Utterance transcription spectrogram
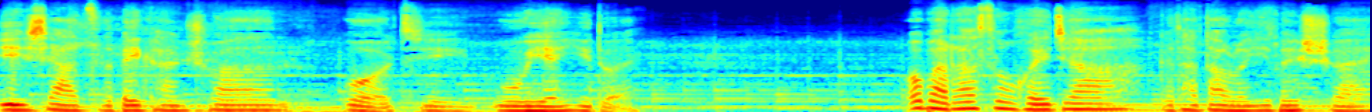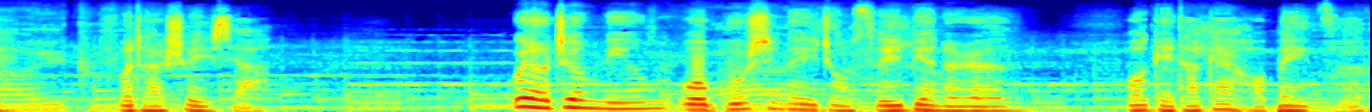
一下子被看穿。我竟无言以对。我把他送回家，给他倒了一杯水，扶他睡下。为了证明我不是那种随便的人，我给他盖好被子，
